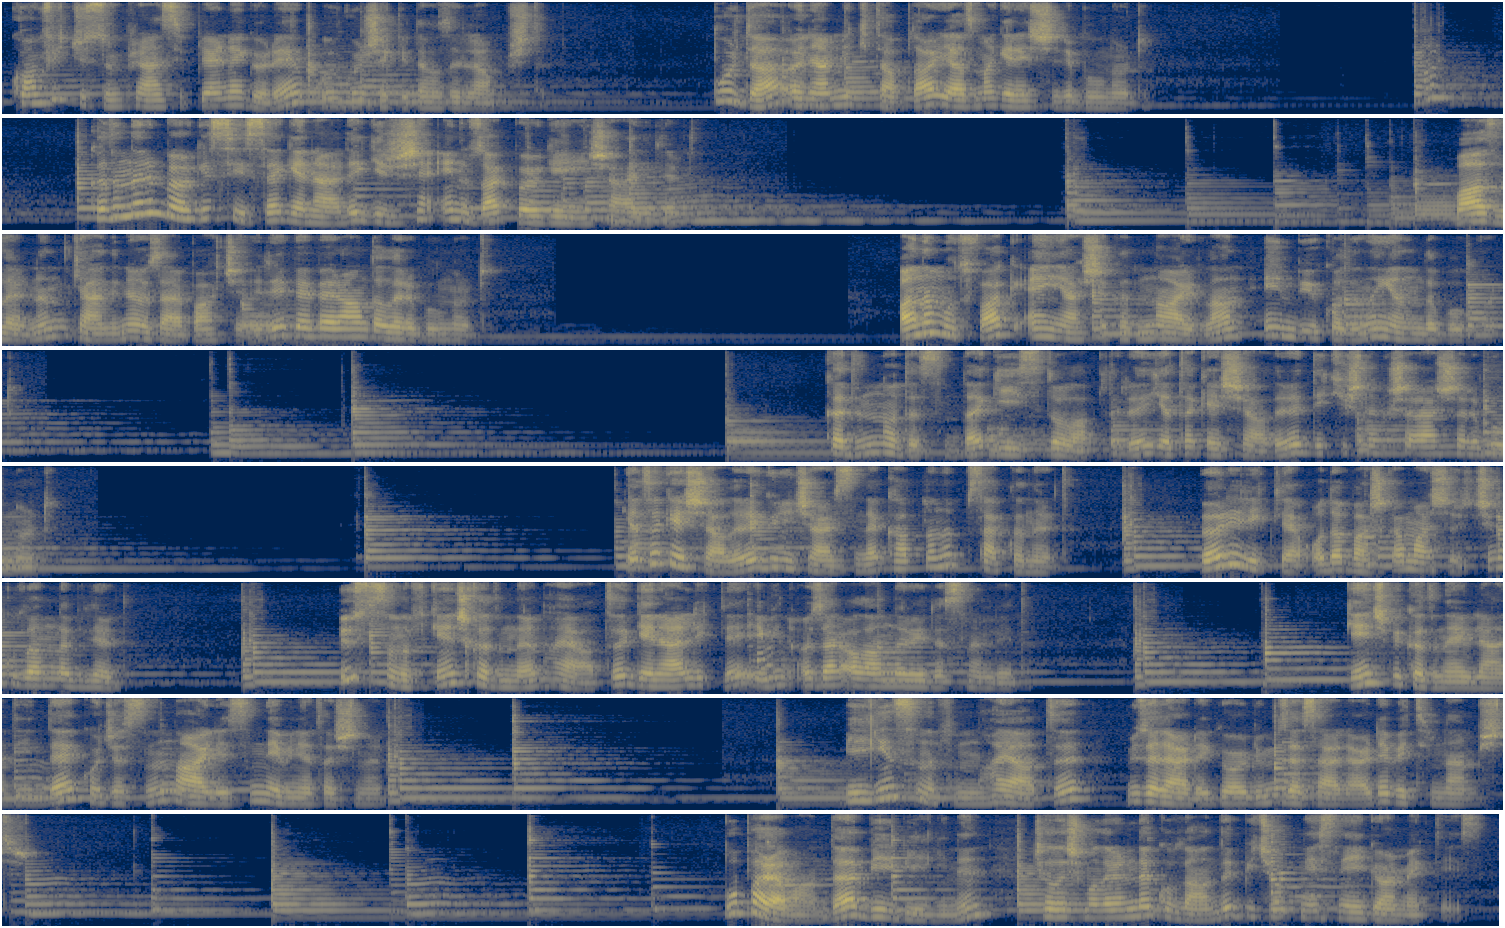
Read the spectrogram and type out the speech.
Konfüçyüs'ün prensiplerine göre uygun şekilde hazırlanmıştı. Burada önemli kitaplar, yazma gereçleri bulunurdu. Kadınların bölgesi ise genelde girişe en uzak bölgeye inşa edilirdi. Bazılarının kendine özel bahçeleri ve verandaları bulunurdu. Ana mutfak en yaşlı kadına ayrılan en büyük odanın yanında bulunurdu. Kadının odasında giysi dolapları, yatak eşyaları, dikiş nakış araçları bulunurdu. Yatak eşyaları gün içerisinde katlanıp saklanırdı. Böylelikle oda başka amaçlar için kullanılabilirdi. Üst sınıf genç kadınların hayatı genellikle evin özel alanlarıyla sınırlıydı. Genç bir kadın evlendiğinde kocasının ailesinin evine taşınırdı. Bilgin sınıfının hayatı müzelerde gördüğümüz eserlerde betimlenmiştir. Bu paravanda bir bilginin çalışmalarında kullandığı birçok nesneyi görmekteyiz.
